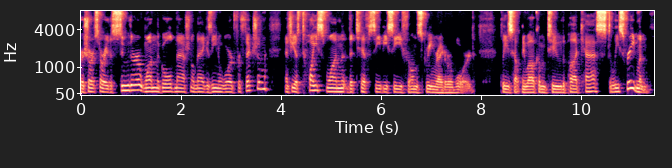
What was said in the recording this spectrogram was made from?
Her short story, The Soother, won the Gold National Magazine Award for Fiction, and she has twice won the TIFF CBC Film Screenwriter Award. Please help me welcome to the podcast, Elyse Friedman.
